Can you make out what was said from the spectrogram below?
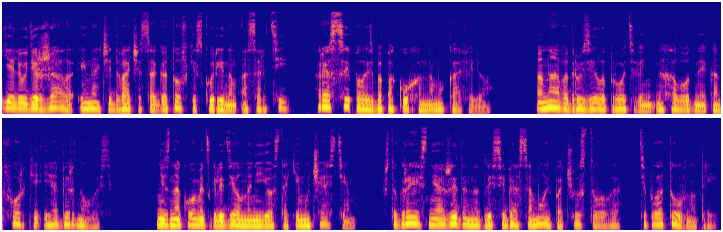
Еле удержала, иначе два часа готовки с куриным ассорти рассыпалась бы по кухонному кафелю. Она водрузила противень на холодные конфорки и обернулась. Незнакомец глядел на нее с таким участием, что Грейс неожиданно для себя самой почувствовала теплоту внутри.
